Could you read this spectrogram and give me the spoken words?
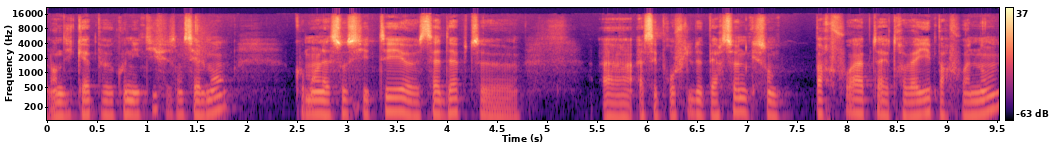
l'handicap cognitif essentiellement, comment la société s'adapte à, ces profils de personnes qui sont parfois aptes à travailler, parfois non.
